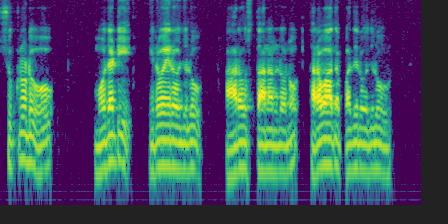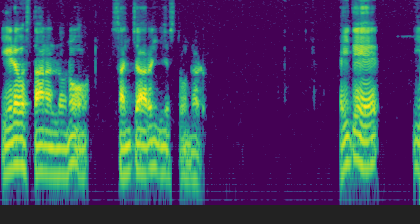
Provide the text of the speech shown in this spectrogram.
శుక్రుడు మొదటి ఇరవై రోజులు ఆరవ స్థానంలోను తర్వాత పది రోజులు ఏడవ స్థానంలోనూ సంచారం చేస్తూ ఉన్నాడు. అయితే ఈ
